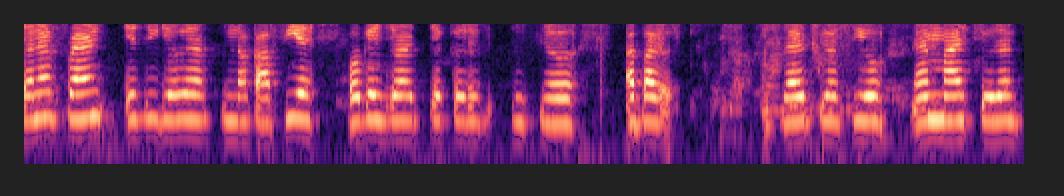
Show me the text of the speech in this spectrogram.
चले फ्रेंड्स, इस वीडियो के ना काफ़ी है। ओके एंजॉय टेक अब माय स्टूडेंट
